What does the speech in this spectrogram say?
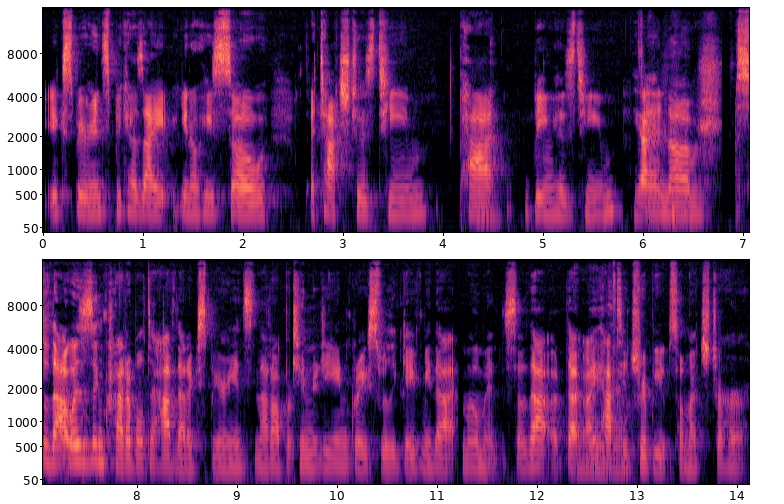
experience because I, you know, he's so attached to his team Pat mm. being his team. Yeah. And um, so that was incredible to have that experience and that opportunity. And Grace really gave me that moment. So that that Amazing. I have to attribute so much to her.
